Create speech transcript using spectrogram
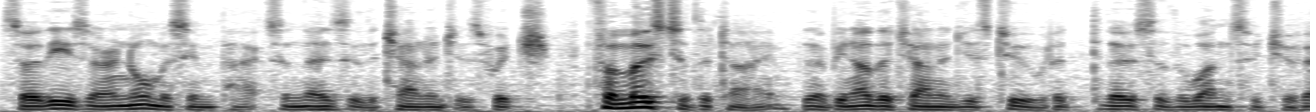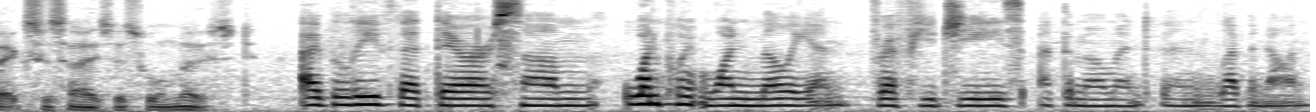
So these are enormous impacts, and those are the challenges which, for most of the time, there have been other challenges too, but those are the ones which have exercised us all most. I believe that there are some 1.1 million refugees at the moment in Lebanon.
